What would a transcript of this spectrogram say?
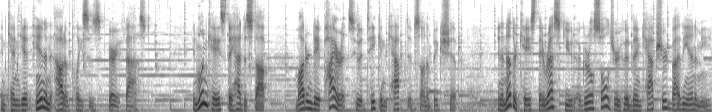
and can get in and out of places very fast. In one case, they had to stop modern day pirates who had taken captives on a big ship. In another case, they rescued a girl soldier who had been captured by the enemy.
